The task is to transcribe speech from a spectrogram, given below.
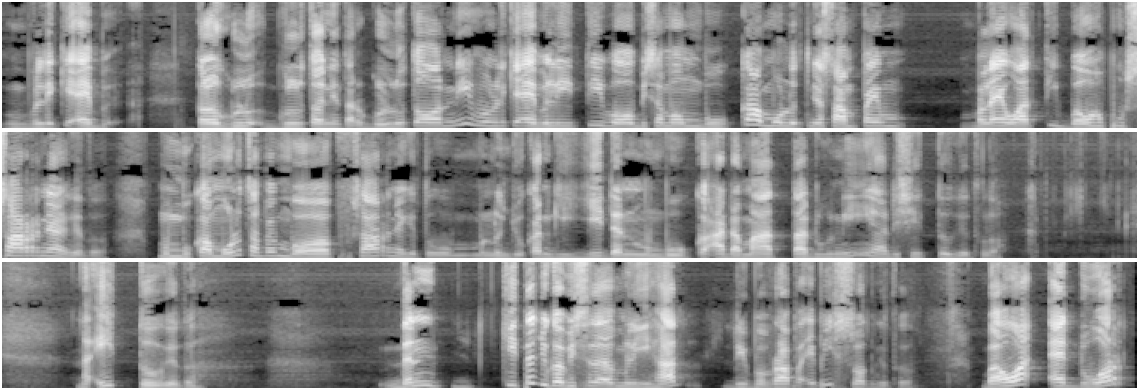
memiliki kalau glutoni tar glutoni memiliki ability bahwa bisa membuka mulutnya sampai melewati bawah pusarnya gitu. Membuka mulut sampai membawa pusarnya gitu. Menunjukkan gigi dan membuka ada mata dunia di situ gitu loh. Nah itu gitu. Dan kita juga bisa melihat di beberapa episode gitu bahwa Edward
